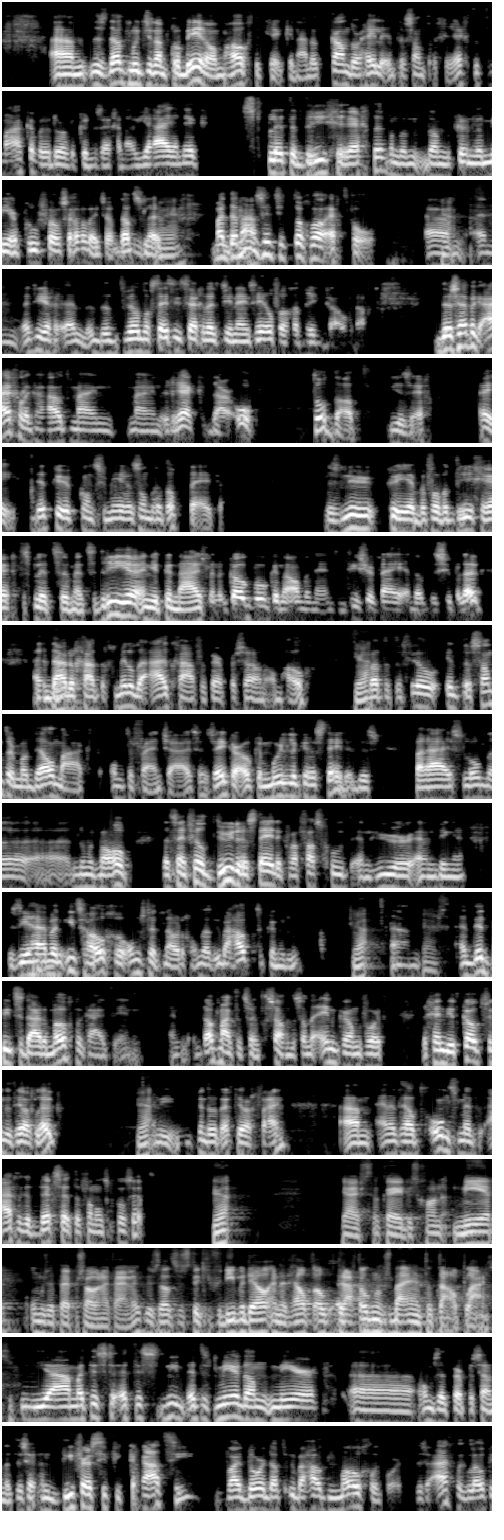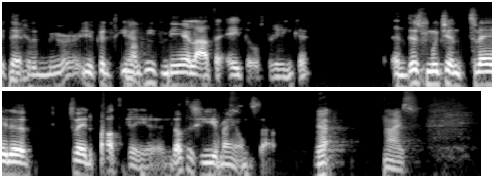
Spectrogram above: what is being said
Um, dus dat moet je dan proberen omhoog te krikken. Nou, dat kan door hele interessante gerechten te maken, waardoor we kunnen zeggen, nou, jij en ik splitten drie gerechten, want dan, dan kunnen we meer proeven of zo, weet je wel. Dat is leuk. Oh ja. Maar daarna ja. zit je toch wel echt vol. Um, ja. en, weet je, en dat wil nog steeds niet zeggen dat je ineens heel veel gaat drinken overdag. Dus heb ik eigenlijk houdt mijn, mijn rek daarop. Totdat je zegt, hey, dit kun je consumeren zonder het op te eten. Dus nu kun je bijvoorbeeld drie gerechten splitsen met z'n drieën. En je kunt naar huis met een kookboek en de ander neemt een t-shirt mee. En dat is superleuk. En daardoor gaat de gemiddelde uitgave per persoon omhoog. Ja. Wat het een veel interessanter model maakt om te franchisen. Zeker ook in moeilijkere steden. Dus Parijs, Londen, uh, noem het maar op. Dat zijn veel duurdere steden qua vastgoed en huur en dingen. Dus die hebben een iets hogere omzet nodig om dat überhaupt te kunnen doen. Ja, um, en dit biedt ze daar de mogelijkheid in. En dat maakt het zo interessant. Dus aan de ene kant wordt degene die het koopt, vindt het heel erg leuk. Ja. En die vindt het echt heel erg fijn. Um, en het helpt ons met eigenlijk het wegzetten van ons concept. Ja, Juist, oké. Dus gewoon meer omzet per persoon uiteindelijk. Dus dat is een stukje verdienmodel en het helpt ook, draagt ook nog eens bij een totaalplaatje. Ja, maar het is, het is, niet, het is meer dan meer uh, omzet per persoon. Het is echt een diversificatie waardoor dat überhaupt mogelijk wordt. Dus eigenlijk loop je tegen de muur. Je kunt iemand niet meer laten eten of drinken. En dus moet je een tweede, tweede pad creëren. En dat is hiermee ontstaan. Ja, nice.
